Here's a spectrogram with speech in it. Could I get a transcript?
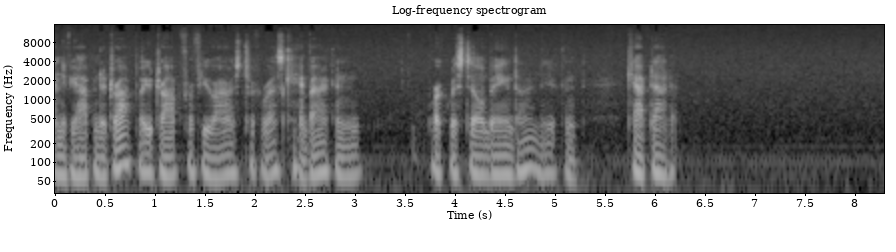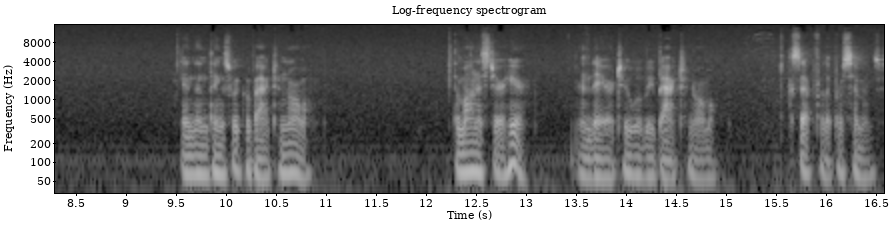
And if you happened to drop, well, you dropped for a few hours, took a rest, came back, and work was still being done, and you can capped at it. And then things would go back to normal. The monastery here, and there too will be back to normal, except for the persimmons.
